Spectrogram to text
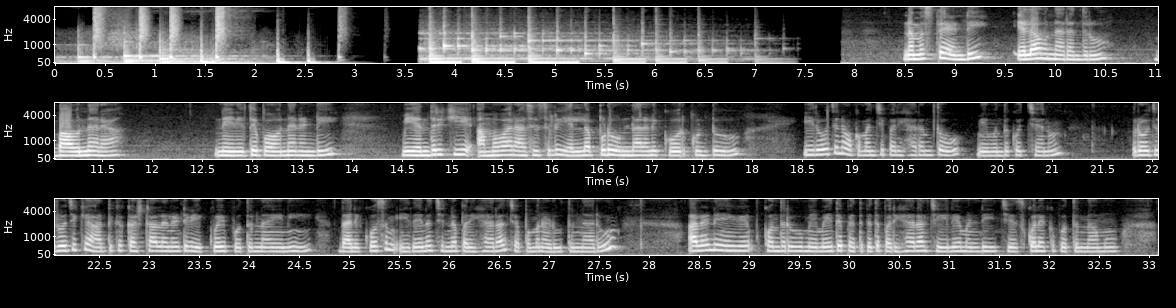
నమస్తే అండి. ఎలా ఉన్నారందరూ? బాగున్నారా? నేనైతే బాగున్నానండి. మీ అందరికీ అమ్మవారి ఆశీస్సులు ఎల్లప్పుడూ ఉండాలని కోరుకుంటూ ఈ రోజున ఒక మంచి పరిహారంతో మీ ముందుకు వచ్చాను రోజు రోజుకి ఆర్థిక కష్టాలు అనేటివి ఎక్కువైపోతున్నాయని దానికోసం ఏదైనా చిన్న పరిహారాలు చెప్పమని అడుగుతున్నారు. అలానే కొందరు మేమైతే పెద్ద పెద్ద పరిహారాలు చేయలేమండి చేసుకోలేకపోతున్నాము.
